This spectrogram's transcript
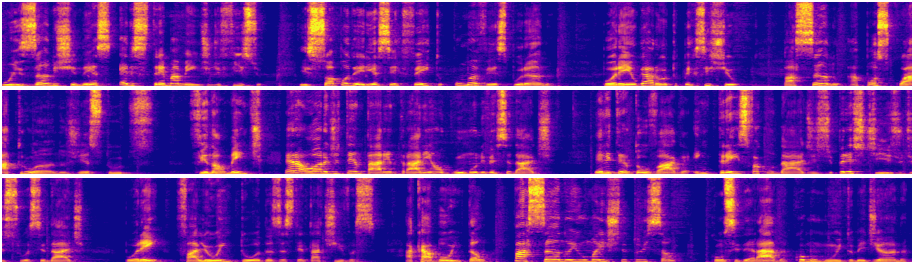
O exame chinês era extremamente difícil e só poderia ser feito uma vez por ano. Porém, o garoto persistiu, passando após quatro anos de estudos. Finalmente, era hora de tentar entrar em alguma universidade. Ele tentou vaga em três faculdades de prestígio de sua cidade, porém falhou em todas as tentativas. Acabou então passando em uma instituição considerada como muito mediana.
